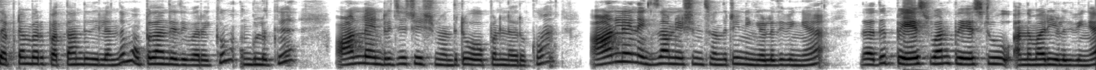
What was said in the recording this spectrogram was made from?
செப்டம்பர் பத்தாம் தேதியிலேருந்து முப்பதாம் தேதி வரைக்கும் உங்களுக்கு ஆன்லைன் ரிஜிஸ்ட்ரேஷன் வந்துட்டு ஓப்பனில் இருக்கும். ஆன்லைன் எக்ஸாமினேஷன்ஸ் வந்துட்டு நீங்கள் எழுதுவீங்க. அதாவது பேஸ் ஒன் பேஸ் டூ அந்த மாதிரி எழுதுவீங்க.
